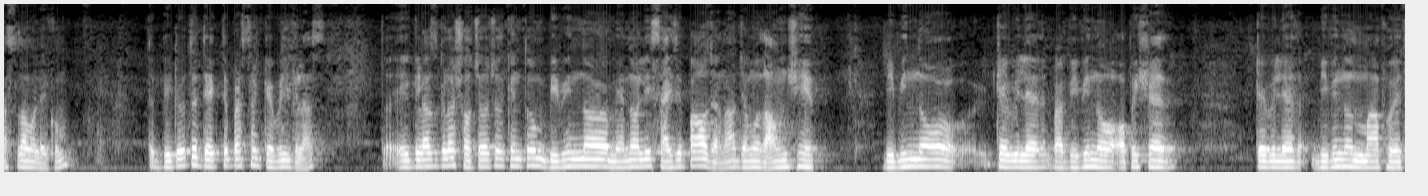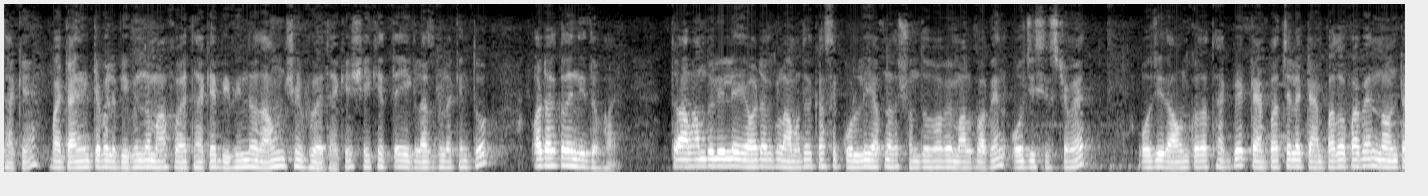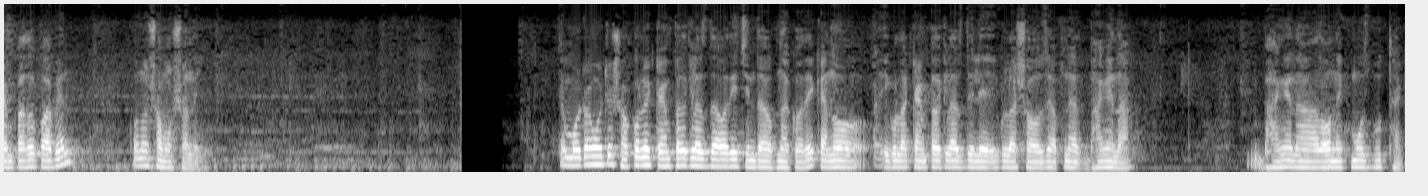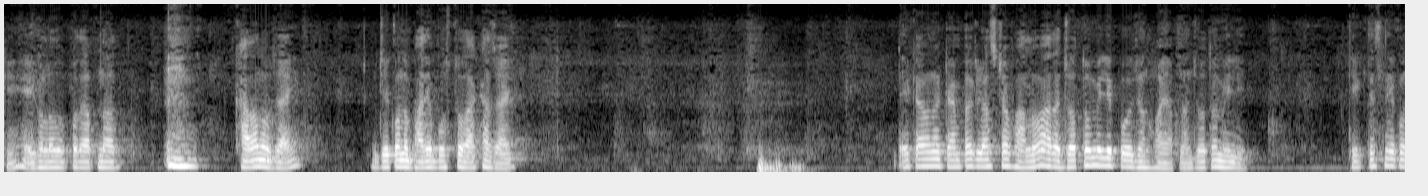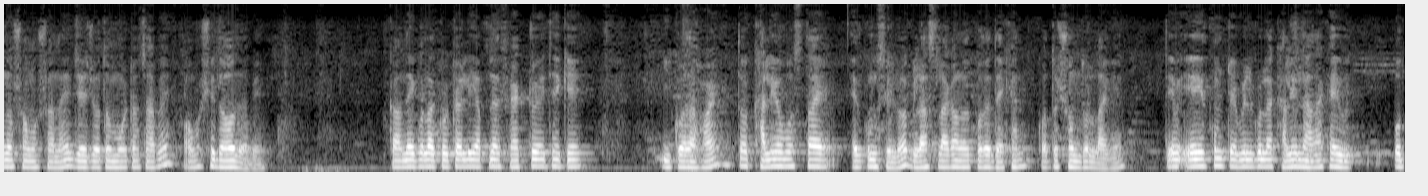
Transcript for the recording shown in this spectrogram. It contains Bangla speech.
আসসালামু আলাইকুম। তো ভিডিওতে দেখতে পাচ্ছেন টেবিল গ্লাস। তো এই গ্লাসগুলো সচরাচর কিন্তু বিভিন্ন ম্যানুয়ালি সাইজে পাওয়া যায় না, যেমন রাউন্ড শেপ, বিভিন্ন টেবিলের বা বিভিন্ন অফিসের টেবিলের বিভিন্ন মাপ হয়ে থাকে বা ডাইনিং টেবিলে বিভিন্ন মাপ হয়ে থাকে, বিভিন্ন রাউন্ড শেপ হয়ে থাকে। সেই ক্ষেত্রে এই গ্লাসগুলো কিন্তু অর্ডার করে নিতে হয়। তো আলহামদুলিল্লাহ এই অর্ডারগুলো আমাদের কাছে করলেই আপনারা সুন্দরভাবে মাল পাবেন। ওজি সিস্টেমের ওজি রাউন্ড করা থাকবে। টেম্পার চাইলে টেম্পারও পাবেন নন টেম্পারও পাবেন। কোনো সমস্যা নেই। তো মোটামুটি সকলে টেম্পার গ্লাস দেওয়ারই চিন্তা ভাবনা করে, কেন এগুলা টেম্পার গ্লাস দিলে এগুলা সহজে আপনার ভাঙে না? ভাঙে না আর অনেক মজবুত থাকে, এগুলোর উপরে আপনার খাড়ানো যায়, যে কোনো ভারী বস্তু রাখা যায়। এই কারণে টেম্পার গ্লাসটা ভালো, আর যত মিলি প্রয়োজন হয় আপনার, যত মিলি। থিকনেস নিয়ে কোনো সমস্যা নেই, যে যত মোটা চাবে, অবশ্যই দেওয়া যাবে। কারণ এগুলো টোটালি আপনার ফ্যাক্টরি থেকে ই করা হয়। তো খালি অবস্থায় এরকম ছিল গ্লাস লাগানোর পরে দেখেন কত সুন্দর লাগে। তো এরকম টেবিলগুলো খালি না রাখাই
